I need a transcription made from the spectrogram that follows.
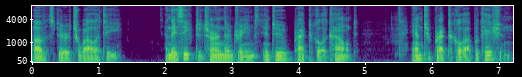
of spirituality, and they seek to turn their dreams into practical account and to practical application.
